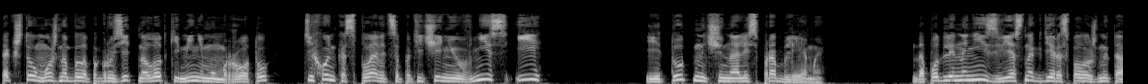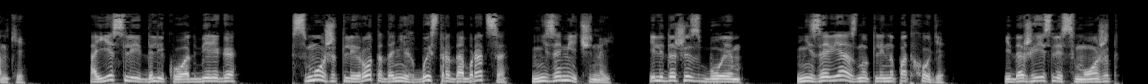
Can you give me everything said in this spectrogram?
Так что можно было погрузить на лодке минимум роту, тихонько сплавиться по течению вниз и... И тут начинались проблемы. Доподлинно неизвестно, где расположены танки — а если далеко от берега? Сможет ли рота до них быстро добраться, незамеченной, или даже с боем? Не завязнут ли на подходе? И даже если сможет,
